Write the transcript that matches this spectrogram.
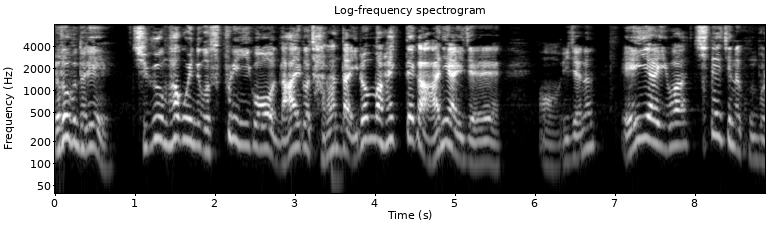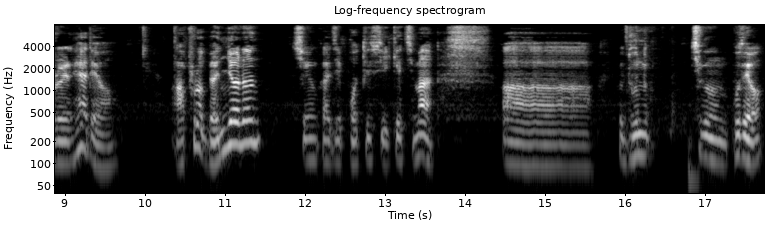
여러분들이 지금 하고 있는 거 스프링이고 나 이거 잘한다 이런 말 할 때가 아니야 이제 어 이제는 AI와 친해지는 공부를 해야 돼요. 앞으로 몇 년은 지금까지 버틸 수 있겠지만 아 눈 지금 보세요.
